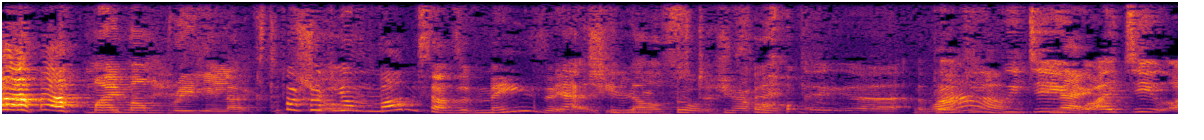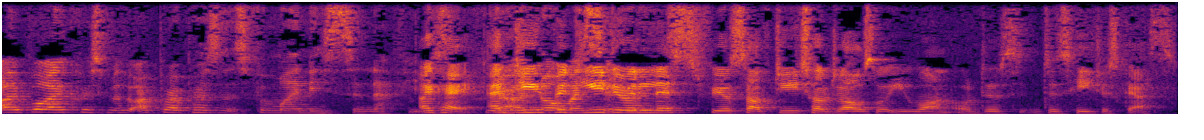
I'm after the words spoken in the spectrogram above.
My mum really likes to Oh my shop. god, your mum sounds amazing. She actually really loves thought to you shop. said. Uh, but Wow. we, we do. No. I do. I buy Christmas. I buy presents for my nieces and nephews. Okay, Yeah, and do you, not but my do you do a siblings. list for yourself? Do you tell Giles what you want, or does does he just guess?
